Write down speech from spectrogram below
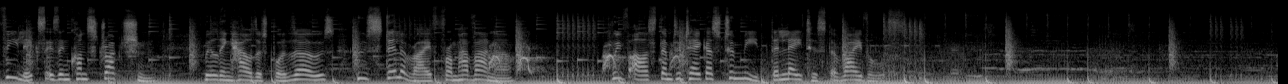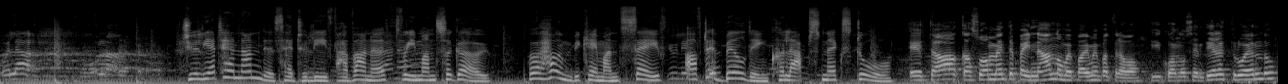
Felix is in construction, building houses for those who still arrive from Havana. We've asked them to take us to meet the latest arrivals. Hola. Juliette Hernandez had to leave Havana three months ago. Her home became unsafe after a building collapsed next door. Estaba casualmente peinándome para irme para el trabajo. Y cuando sentí el estruendo,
